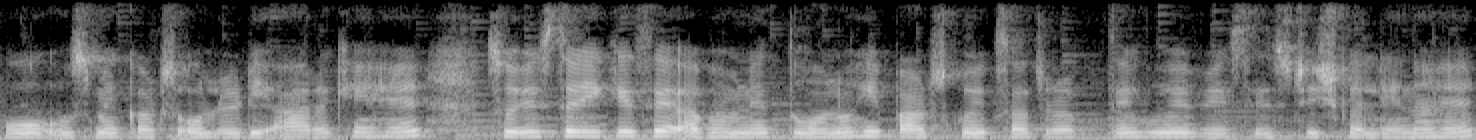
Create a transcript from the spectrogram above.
वो उसमें कट्स ऑलरेडी आ रखे हैं। सो so, इस तरीके से अब हमने दोनों ही पार्ट्स को एक साथ रखते हुए वैसे स्टिच कर लेना है।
